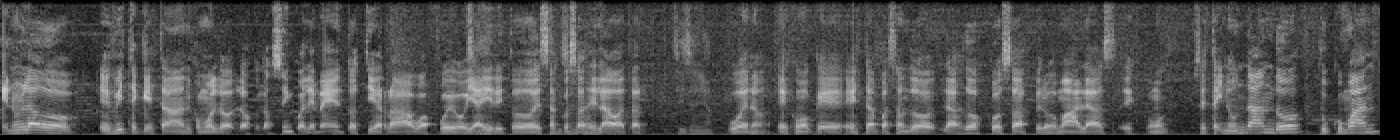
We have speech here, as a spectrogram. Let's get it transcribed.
en un lado, es, viste que están como lo- lo- los cinco elementos, tierra, agua, fuego y Sí. aire y todas esas Sí, cosas señor. del avatar. sí, señor. Bueno, es como que están pasando las dos cosas, pero malas. Es como se está inundando Tucumán.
